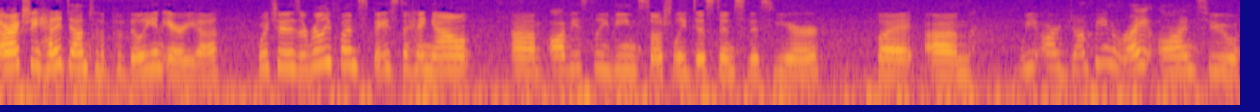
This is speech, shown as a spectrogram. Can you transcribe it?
are actually headed down to the pavilion area, which is a really fun space to hang out. Um, obviously, being socially distanced this year, but um, we are jumping right onto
